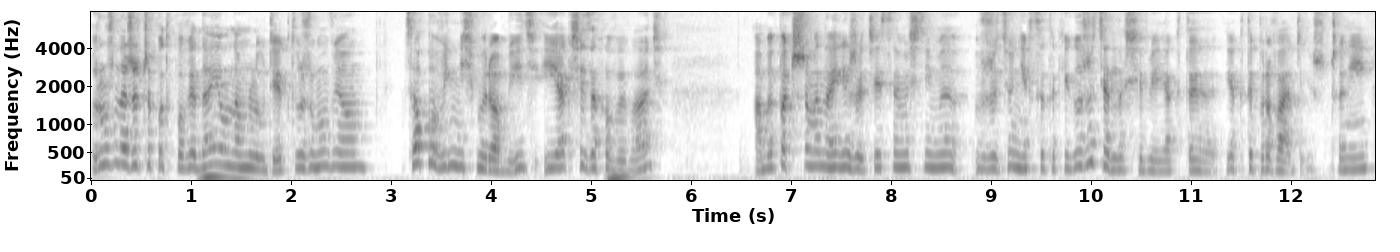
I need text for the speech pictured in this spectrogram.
różne rzeczy podpowiadają nam ludzie, którzy mówią, co powinniśmy robić i jak się zachowywać, a my patrzymy na ich życie i sobie myślimy, w życiu nie chcę takiego życia dla siebie, jak ty, jak ty prowadzisz. Czyli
